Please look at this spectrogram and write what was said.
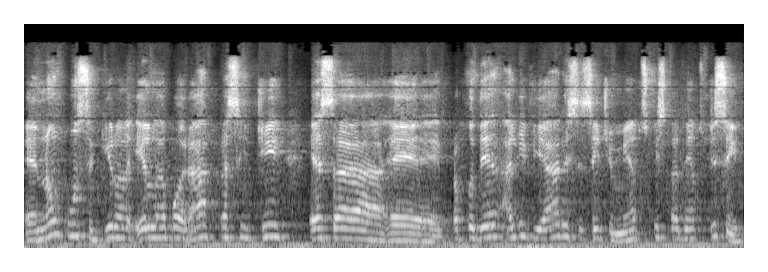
é, não conseguiram elaborar para sentir essa, é, para poder aliviar esses sentimentos que está dentro de si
